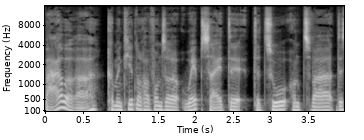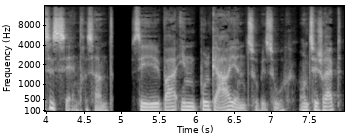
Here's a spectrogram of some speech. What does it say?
Barbara kommentiert noch auf unserer Webseite dazu und zwar, das ist sehr interessant. Sie war in Bulgarien zu Besuch und sie schreibt,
